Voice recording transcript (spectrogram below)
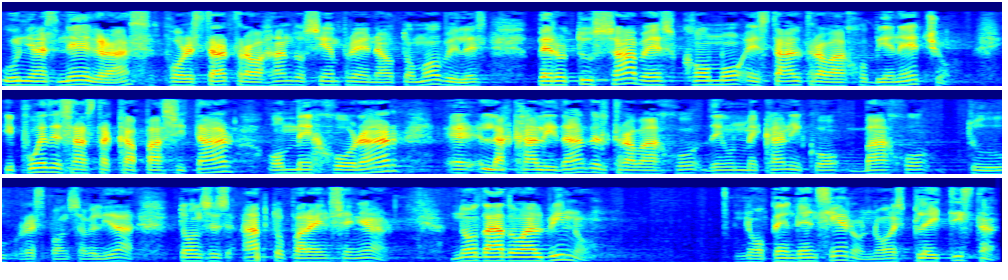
uñas negras por estar trabajando siempre en automóviles, pero tú sabes cómo está el trabajo bien hecho y puedes hasta capacitar o mejorar eh, la calidad del trabajo de un mecánico bajo tu responsabilidad. Entonces, apto para enseñar, no dado al vino, no pendenciero, no es pleitista,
